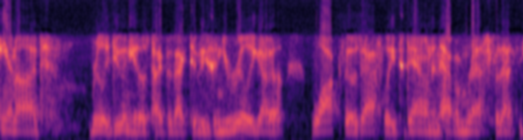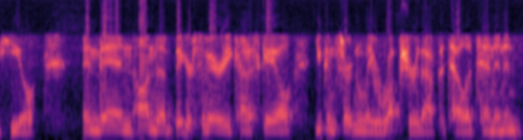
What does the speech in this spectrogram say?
cannot really do any of those type of activities and you really got to lock those athletes down and have them rest for that to heal and then on the bigger severity kind of scale, you can certainly rupture that patella tendon. And,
